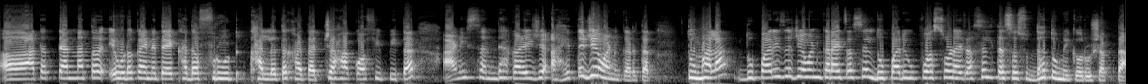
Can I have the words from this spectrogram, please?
आता त्यांना तर एवढं काही नाही तर एखादं फ्रूट खाल्लं तर खातात चहा कॉफी पितात आणि संध्याकाळी जे आहे ते जेवण करतात. तुम्हाला दुपारी जर जेवण करायचं असेल दुपारी उपवास सोडायचा असेल तसं सुद्धा तुम्ही करू शकता.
